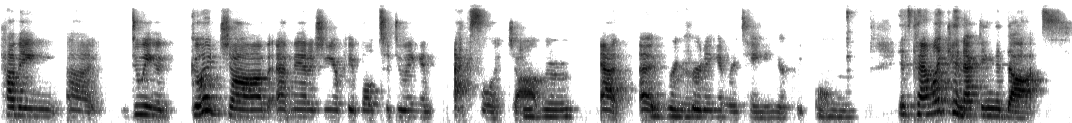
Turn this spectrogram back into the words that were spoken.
having uh, doing a good job at managing your people to doing an excellent job mm-hmm. at, at mm-hmm. recruiting and retaining your people mm-hmm. it's kind of like connecting the dots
